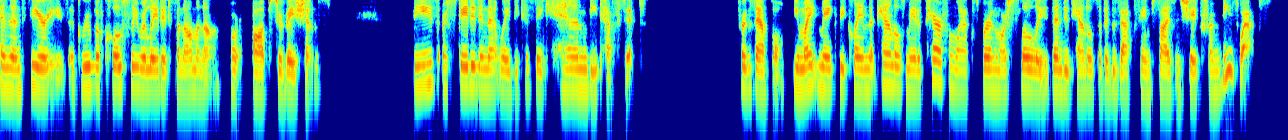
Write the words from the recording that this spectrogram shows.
And then theories, a group of closely related phenomena or observations. These are stated in that way because they can be tested. For example, you might make the claim that candles made of paraffin wax burn more slowly than do candles of exact same size and shape from beeswax.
